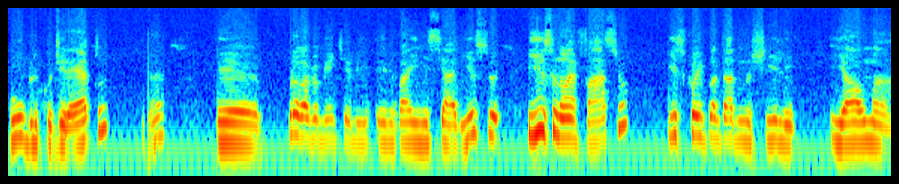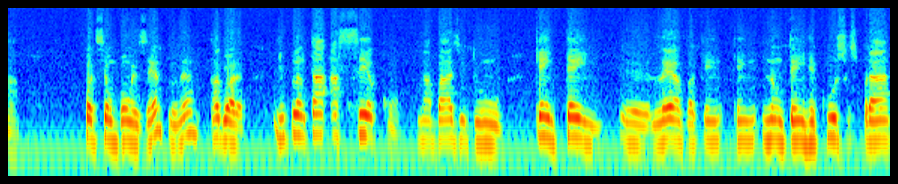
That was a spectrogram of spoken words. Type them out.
público direto. Né? É, provavelmente ele, ele vai iniciar isso, e isso não é fácil. Isso foi implantado no Chile e há uma. pode ser um bom exemplo. Né? Agora, implantar a seco na base do quem tem eh, leva, quem, quem não tem recursos para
